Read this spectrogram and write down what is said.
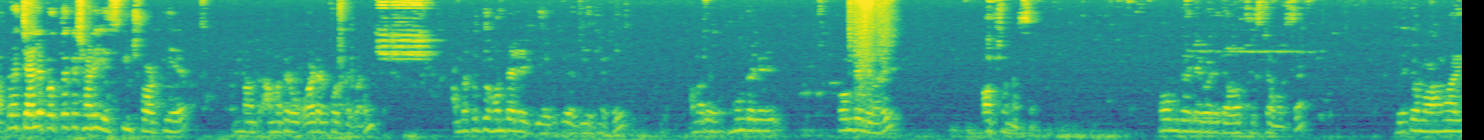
আপনারা চাইলে প্রত্যেকটা শাড়ি স্ক্রিন স্ক্রিনশট দিয়ে আমাদের অর্ডার করতে পারেন। আমরা কিন্তু হোম ডেলিভারি দিয়ে দিয়ে থাকি। আমাদের home delivery home delivery option আছে। হোম ডেলিভারি দেওয়ার সিস্টেম আছে। যেহেতু মহামারী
